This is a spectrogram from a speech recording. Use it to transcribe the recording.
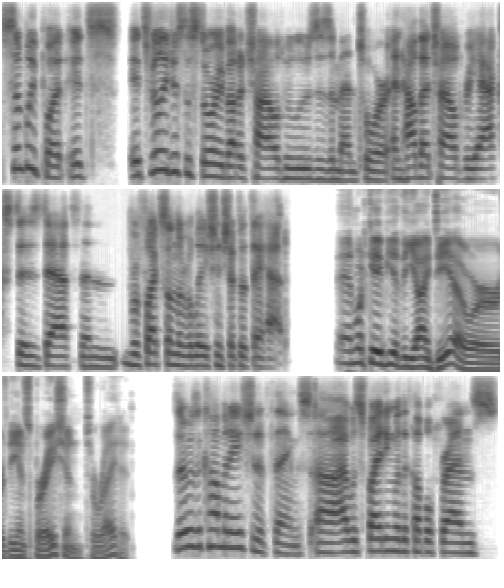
Simply put, it's it's really just a story about a child who loses a mentor and how that child reacts to his death and reflects on the relationship that they had. And what gave you the idea or the inspiration to write it? There was a combination of things. Uh, I was fighting with a couple friends,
